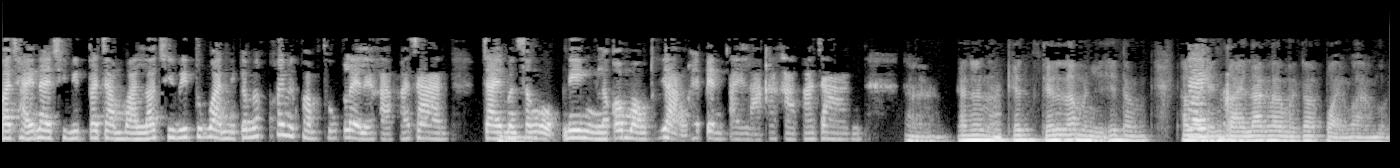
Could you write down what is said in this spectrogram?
มาใช้ในชีวิตประจำวันแล้วชีวิตทุกวันนี้ก็ไม่ค่อยมีความทุกข์เลยเลยค่ะ พระอาจารย์ใจมันสงบนิ่ง แล้วก็มองทุกอย่างให้เป็นไตรลักษณ์ค่ะพระอาจารย์อ่าแค่นั้นนะเคล็ดเคล็ดลับมันอยู่ที่ตรงถ้าเราเห็นตายรักแล้วมันก็ปล่อยวางหมด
